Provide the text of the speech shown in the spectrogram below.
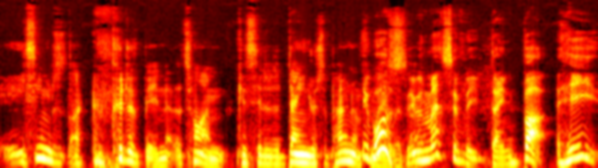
he seems like he could have been at the time considered a dangerous opponent. It was. It was massively dangerous. But he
